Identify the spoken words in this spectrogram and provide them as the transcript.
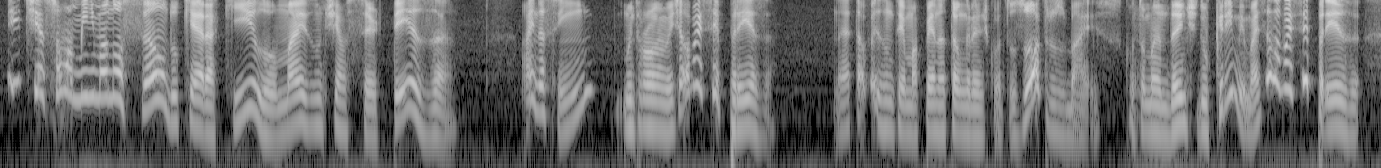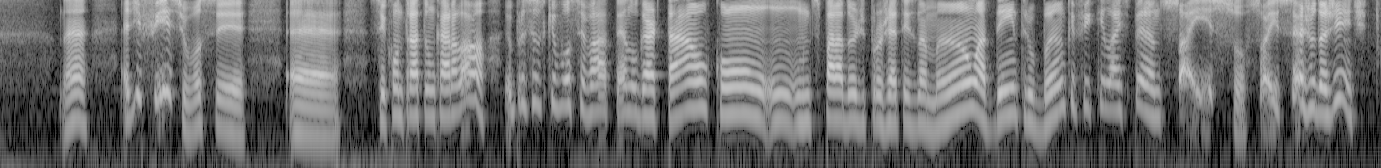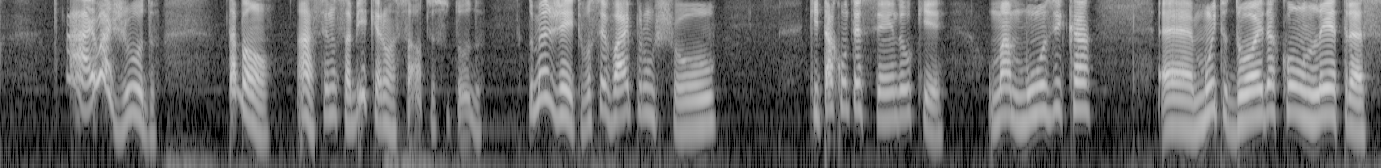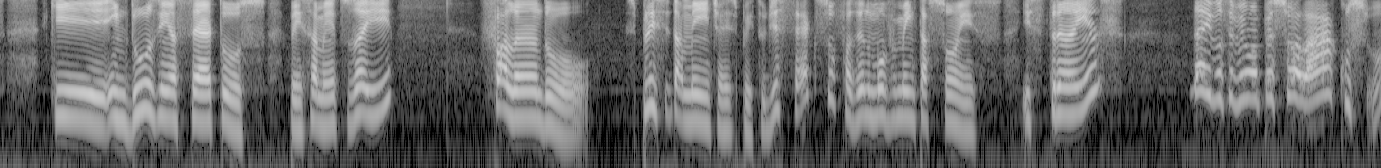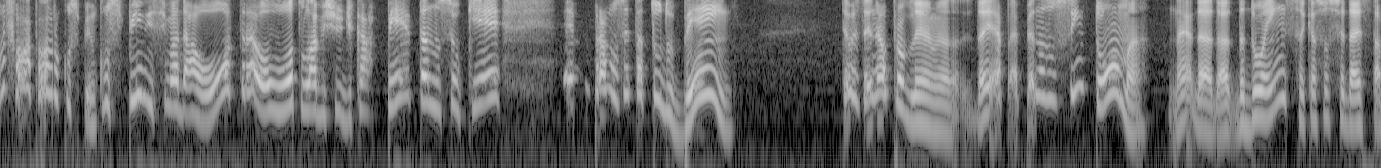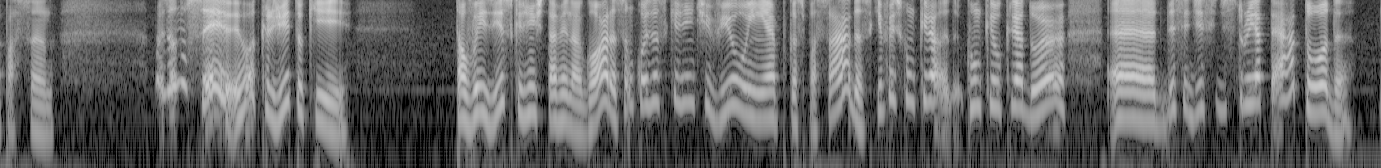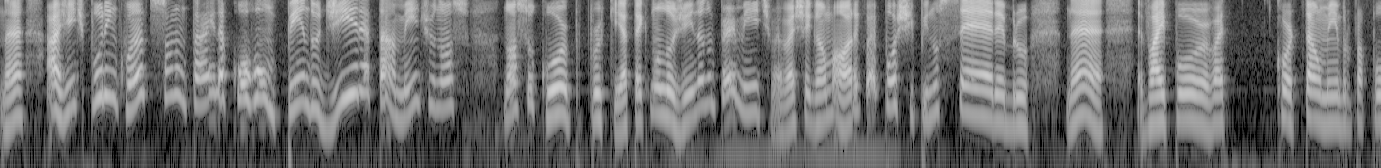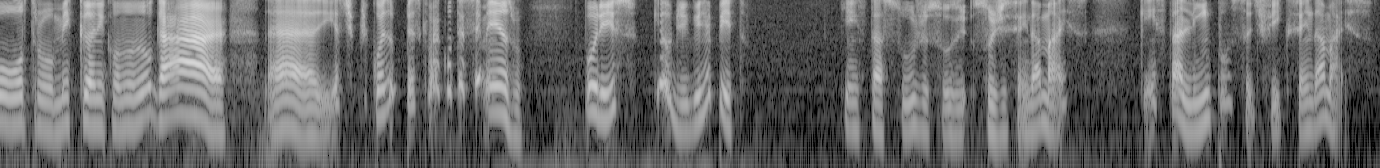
e tinha só uma mínima noção do que era aquilo, mas não tinha certeza, ainda assim, muito provavelmente ela vai ser presa. Né? Talvez não tenha uma pena tão grande quanto os outros, mas quanto o mandante do crime, mas ela vai ser presa. Né? É difícil você é, se contrata um cara lá, ó, eu preciso que você vá até lugar tal com um, um, disparador de projéteis na mão, adentre o banco e fique lá esperando. Só isso, só isso. Você ajuda a gente? Ah, eu ajudo. Tá bom. Ah, você não sabia que era um assalto isso tudo? Do mesmo jeito, você vai para um show que tá acontecendo o quê? Uma música é, muito doida com letras que induzem a certos pensamentos aí, falando explicitamente a respeito de sexo, fazendo movimentações estranhas Daí você vê uma pessoa lá, cus... vou falar a palavra cuspindo, cuspindo em cima da outra, ou o outro lá vestido de capeta, não sei o que. Pra você tá tudo bem. Então isso daí não é o problema, isso daí é apenas um sintoma, né, da, da, da doença que a sociedade está passando. Mas eu não sei, eu acredito que talvez isso que a gente está vendo agora são coisas que a gente viu em épocas passadas que fez com que, com que o Criador é, decidisse destruir a Terra toda né? A gente, por enquanto, só não está ainda corrompendo diretamente o nosso, nosso corpo, porque a tecnologia ainda não permite, mas vai chegar uma hora que vai pôr chip no cérebro, né? Vai pôr, vai cortar um membro para pôr outro mecânico no lugar, né? E esse tipo de coisa eu penso que vai acontecer mesmo. Por isso que eu digo e repito: quem está sujo, suje-se ainda mais. Quem está limpo, santifique-se ainda mais.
